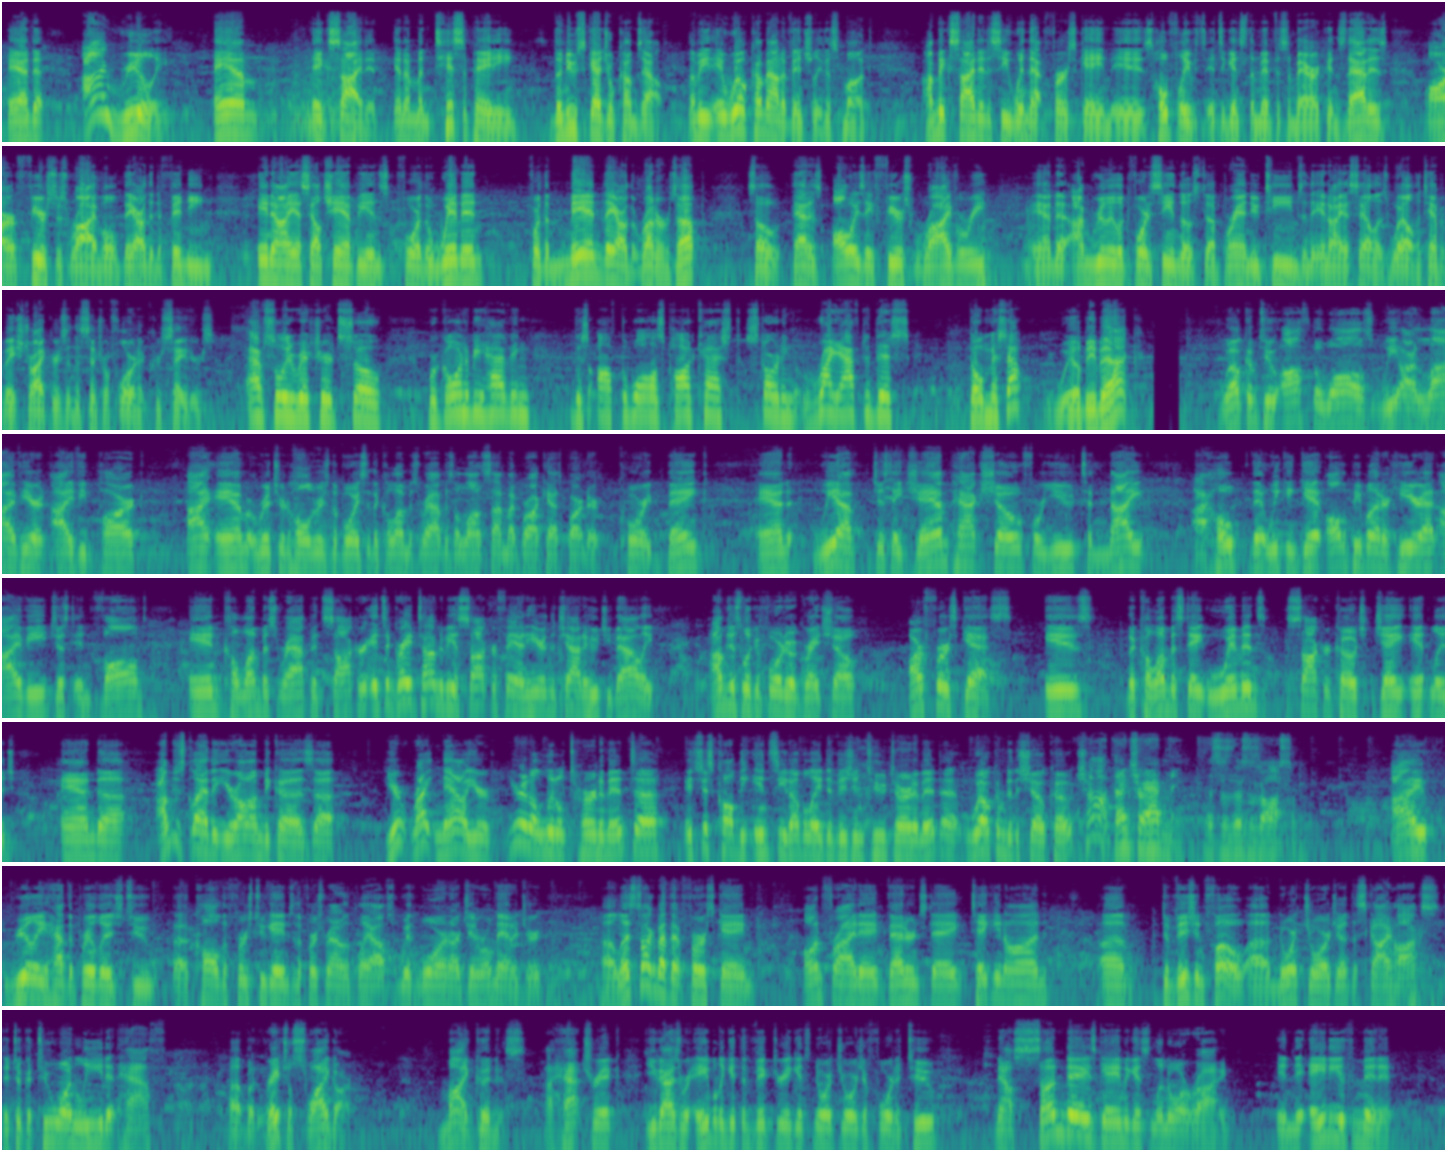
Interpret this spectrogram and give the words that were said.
And uh, I really am excited and I'm anticipating the new schedule comes out. I mean, it will come out eventually this month. I'm excited to see when that first game is. Hopefully, it's, it's against the Memphis Americans. That is our fiercest rival. They are the defending NISL champions for the women. For the men, they are the runners up. So that is always a fierce rivalry. And uh, I'm really looking forward to seeing those uh, brand new teams in the NISL as well the Tampa Bay Strikers and the Central Florida Crusaders. Absolutely, Richard. So we're going to be having this Off the Walls podcast starting right after this. Don't miss out. We'll be back. Welcome to Off the Walls. We are live here at Ivy Park. I am Richard Holdridge, the voice of the Columbus Rapids, alongside my broadcast partner, Corey Bank. And we have just a jam packed show for you tonight. I hope that we can get all the people that are here at Ivy just involved in Columbus Rapids soccer. It's a great time to be a soccer fan here in the Chattahoochee Valley. I'm just looking forward to a great show. Our first guest is the Columbus State women's soccer coach, Jay Entlich. And uh, I'm just glad that you're on because uh, you're right now you're you're in a little tournament. Uh, it's just called the NCAA Division Two tournament. Uh, welcome to the show, Coach. Oh, thanks for having me. This is this is awesome. I really had the privilege to uh, call the first two games of the first round of the playoffs with Warren, our general manager. Uh, let's talk about that first game on Friday, Veterans Day, taking on uh, division foe, uh, North Georgia, the Skyhawks. They took a 2 1 lead at half, uh, but Rachel Swigart, my goodness, a hat trick. You guys were able to get the victory against North Georgia 4 to 2. Now, Sunday's game against Lenoir-Rhyne, in the 80th minute,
